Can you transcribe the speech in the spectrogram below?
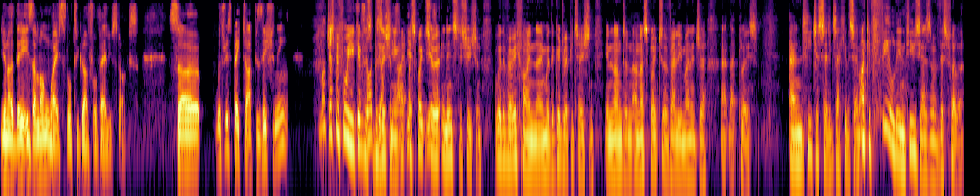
you know, there is a long way still to go for value stocks. So with respect to our positioning, just before you give this positioning, I, yes, I, spoke to yes. an institution with a very fine name, with a good reputation in London, and I spoke to a value manager at that place. And he just said exactly the same. I could feel the enthusiasm of this fellow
